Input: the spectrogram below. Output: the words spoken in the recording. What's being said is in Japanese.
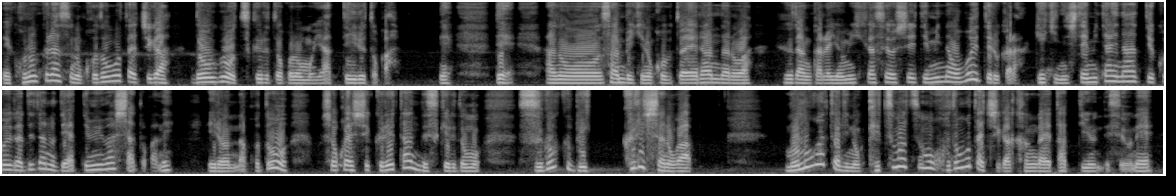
で、このクラスの子供たちが道具を作るところもやっているとか、ね。で、あのー、3匹の子豚を選んだのは、普段から読み聞かせをしていてみんな覚えてるから劇にしてみたいなっていう声が出たのでやってみましたとかね。いろんなことを紹介してくれたんですけれども、すごくびっくりしたのが、物語の結末も子供たちが考えたっていうんですよね。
